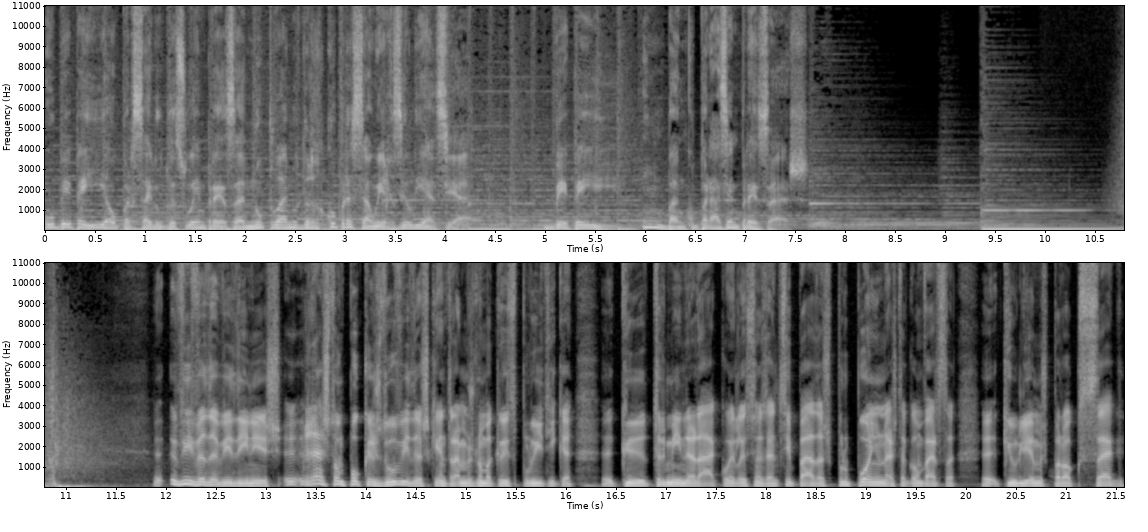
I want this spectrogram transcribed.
O BPI é o parceiro da sua empresa no plano de recuperação e resiliência. BPI, um banco para as empresas. Viva David Inês. Restam poucas dúvidas que entramos numa crise política eh, que terminará com eleições antecipadas. Proponho nesta conversa eh, que olhemos para o que se segue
